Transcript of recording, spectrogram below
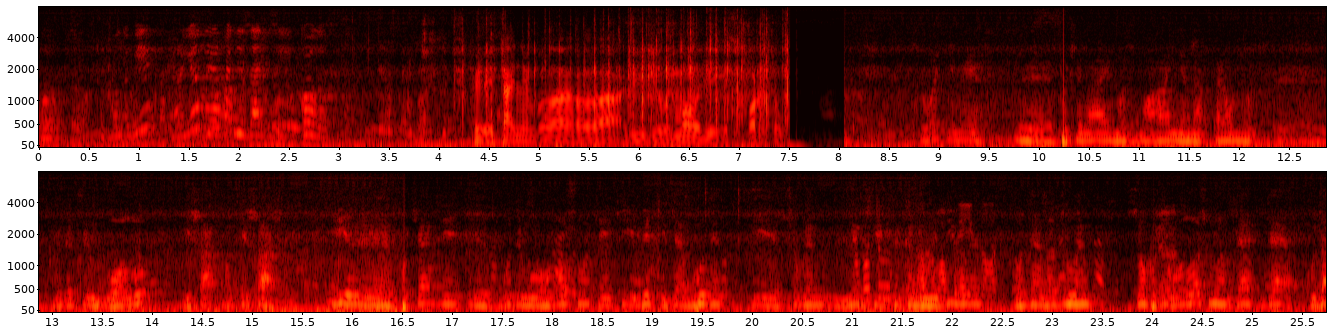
Боруцу, голові районної організації Колос. Привітанням була голова відділу молоді і спорту. Сьогодні ми е, починаємо змагання, напевно, з е, медицинболу і шахмати шашки. І е, по черзі е, будемо оголошувати, який вид і де буде, і щоб ми всі, як ти казав, не бігали одне за другим. Все буде оголошено, де, де куди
